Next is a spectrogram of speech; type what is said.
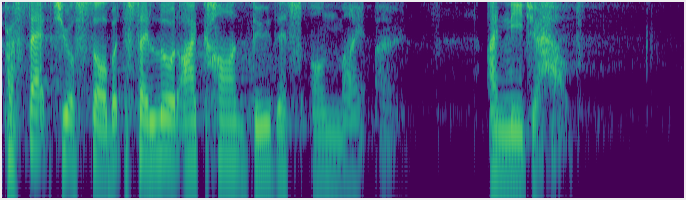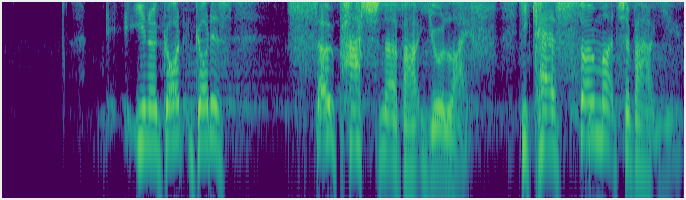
perfect your soul, but to say, Lord, I can't do this on my own. I need your help. You know, God, God is so passionate about your life. He cares so much about you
